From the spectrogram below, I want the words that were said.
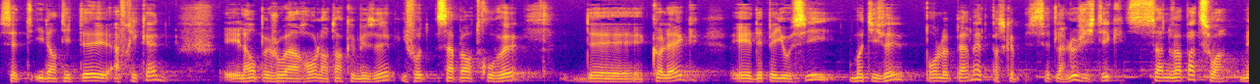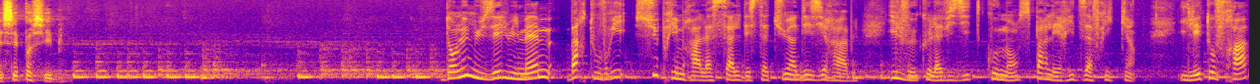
cette identité africaine. Et là, on peut jouer un rôle en tant que musée. Il faut simplement trouver des collègues et des pays aussi motivés pour le permettre, parce que c'est de la logistique. Ça ne va pas de soi, mais c'est possible. Dans le musée lui-même, Bartouvry supprimera la salle des statues indésirables. Il veut que la visite commence par les rites africains. Il étoffera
